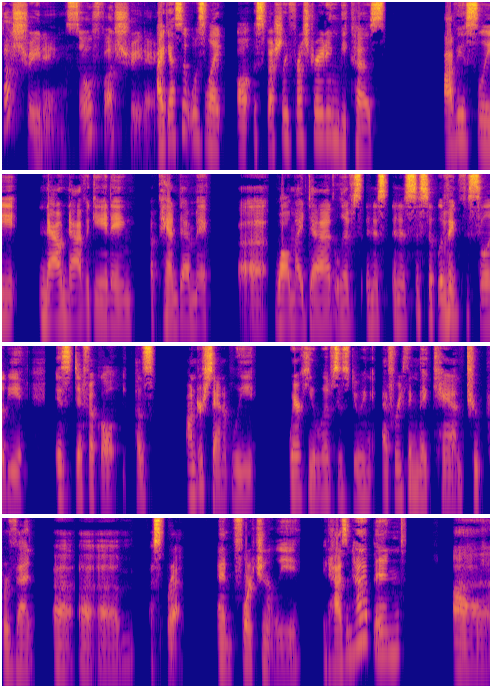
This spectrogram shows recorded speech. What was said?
frustrating. So frustrating. I guess it was like especially frustrating because obviously now navigating a pandemic uh, while my dad lives in a, an assisted living facility is difficult because understandably where he lives is doing everything they can to prevent uh, uh, um, a spread. And fortunately it hasn't happened. Uh,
